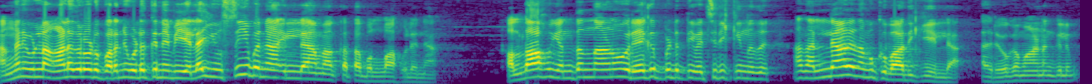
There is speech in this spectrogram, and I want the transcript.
അങ്ങനെയുള്ള ആളുകളോട് പറഞ്ഞു കൊടുക്ക് നബിയെ ലൈ യുസീബന ഇല്ലാമ കത്തബല്ലാഹുലന അള്ളാഹു എന്തെന്നാണോ രേഖപ്പെടുത്തി വച്ചിരിക്കുന്നത് അതല്ലാതെ നമുക്ക് ബാധിക്കുകയില്ല. അത് രോഗമാണെങ്കിലും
